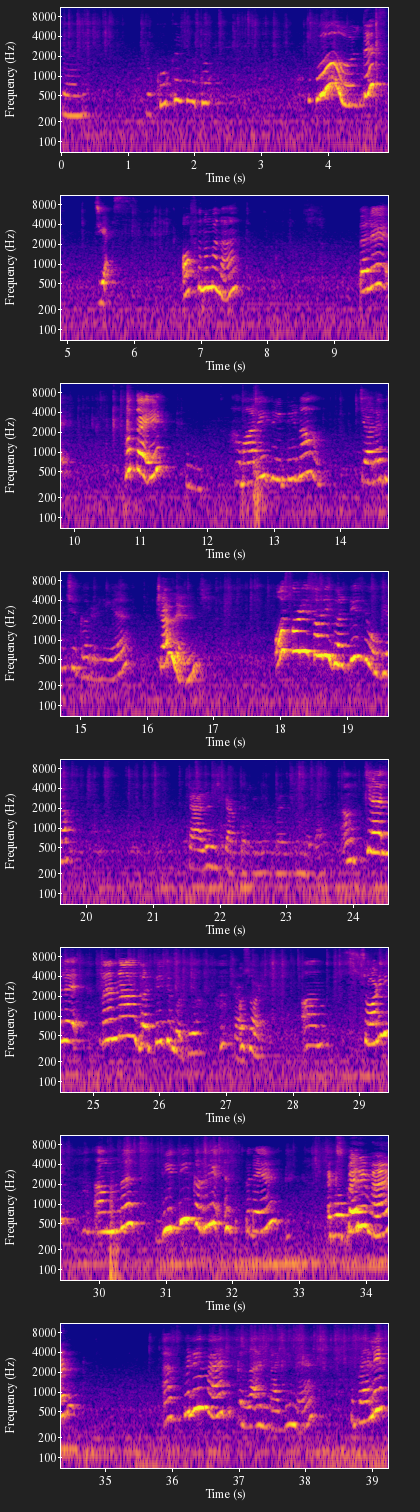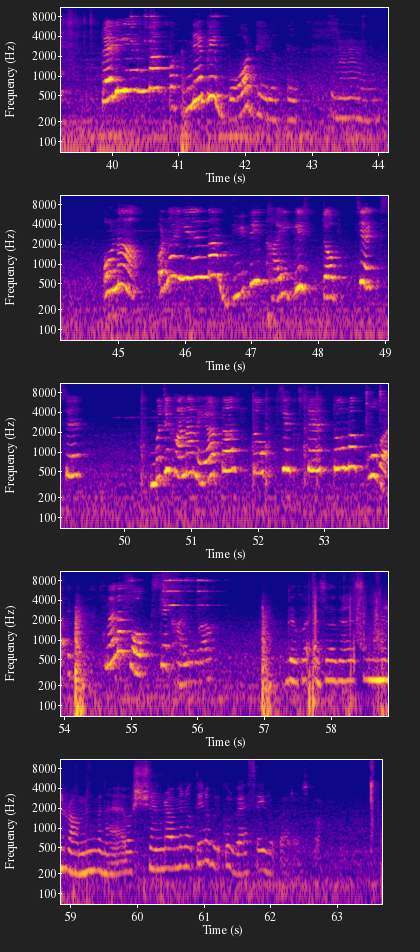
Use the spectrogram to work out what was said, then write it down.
Then, रुको कैसे होता Whoa, this yes off phenomenon पहले पता है हमारी दीदी ना चैलेंज कर रही है चैलेंज ओ सॉरी सॉरी गलती से हो गया चैलेंज क्या कर रही हूँ पहले तुम बता चले मैं ना गलती से बोल दिया। सॉरी सॉरी मैं दीदी कर रही एक्सपेरिमेंट एक्सपेरिमेंट एक्सपेरिमेंट कर रहा है मैगी में। तो पहले पहले ना पकने पे बहुत देर लगते हैं और ना और ना ये ना दीदी खाएगी स्टॉपस्टिक से मुझे खाना नहीं आता स्टॉपस्टिक से तो ना खूब आती मैं ना फोक से खा लूँगा देखो ऐसा लग रहा है जैसे मैंने शिन रामेन होती है ना बिल्कुल वैसा ही लुक आ रहा है उसका।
